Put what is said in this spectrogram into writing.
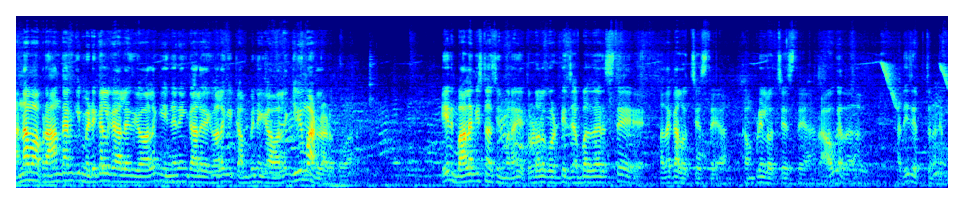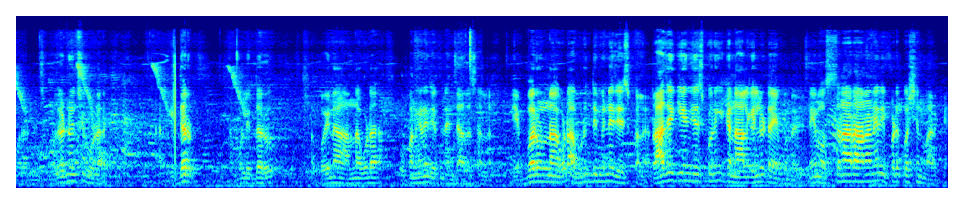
అన్న మా ప్రాంతానికి మెడికల్ కాలేజ్ కావాలి ఇంజనీరింగ్ కాలేజ్ కావాలి కంపెనీ కావాలి ఇవి మాట్లాడుకోవాలి. ఏది బాలకృష్ణ సినిమా తొడలు కొట్టి జబ్బలు ధరిస్తే పథకాలు వచ్చేస్తాయా? కంపెనీలు వచ్చేస్తాయా? రావు కదా. అది చెప్తున్నాను మొదటి నుంచి. మొదటి నుంచి కూడా. ఇద్దరు. తమ్ముళ్ళు ఇద్దరు. పోయిన అన్న కూడా ఓపెన్గానే చెప్పినాను చాలాసార్లు. ఎవరున్నా కూడా అభివృద్ధి మీదే చేసుకోవాలి. రాజకీయం చేసుకొని ఇక నాలుగేళ్ళు టైం ఉన్నది. నేను వస్తున్నారా అనేది ఇప్పటి క్వశ్చన్ మార్కే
